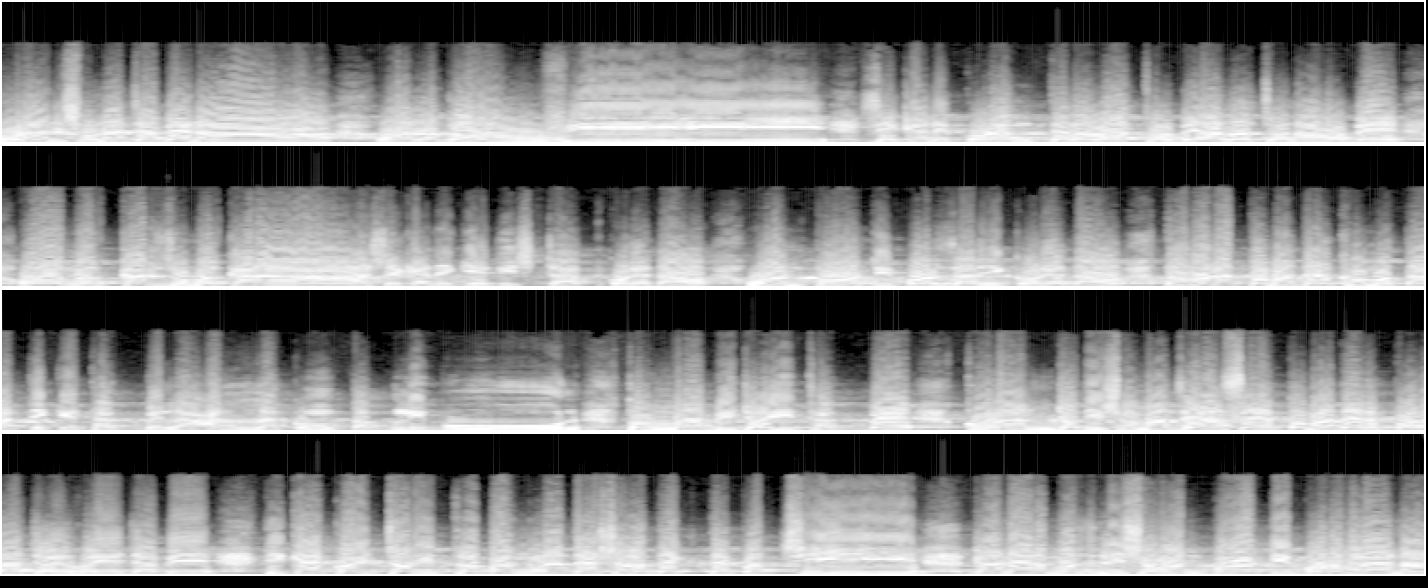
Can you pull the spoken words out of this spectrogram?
কোরআন শোনা যাবে না। ওয়াল গাউফি যেখানে কোরআন তেলাওয়াত হবে আলোচনা হবে। ও মক্কার যুবকেরা, সেখানে গিয়ে ডিস্টার্ব করে দাও ওয়ান ফর্টি পর জারি করে দাও। তাহলে তোমাদের ক্ষমতা টিকে থাকবে। আল্লাকুম তাগলিবুন। তোমরা বিজয়ী থাকবে। কোরআন যদি সমাজে আসে, তোমাদের পরাজয় হয়ে যাবে। ঠিক একই চরিত্র বাংলাদেশেও দেখতে পাচ্ছি। গানের মজলিস ওয়ান ফর্টি পর হয় না,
